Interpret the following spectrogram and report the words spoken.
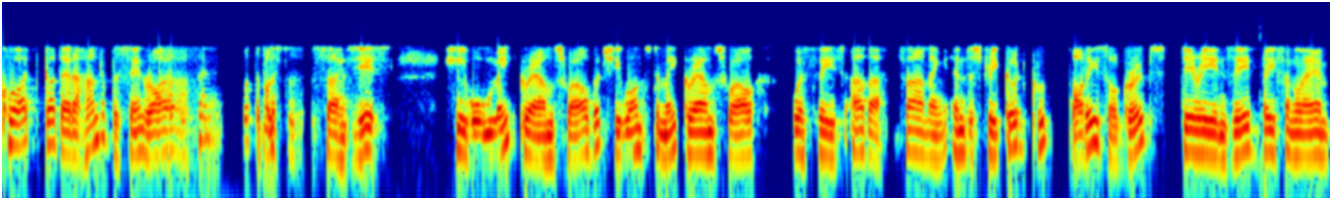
quite got that 100% right. I think what the minister is saying is yes, she will meet Groundswell, but she wants to meet Groundswell with these other farming industry good bodies or groups, Dairy NZ, Beef and Lamb,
